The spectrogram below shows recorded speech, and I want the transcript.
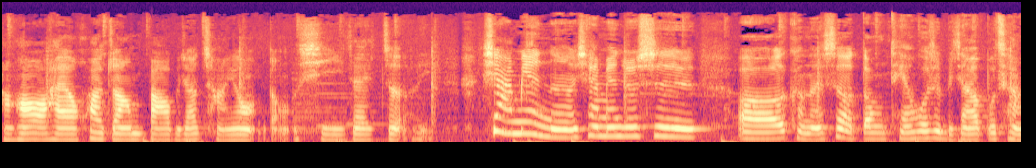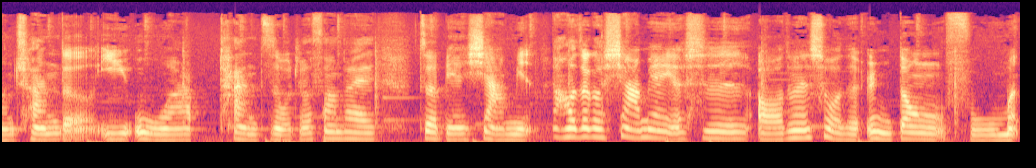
然后还有化妆包比较常用的东西在这里。下面呢，下面就是呃可能是有冬天或是比较不常穿的衣物啊毯子，我就放在这边下面。然后这个下面也是哦，这边是我的运动服们。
